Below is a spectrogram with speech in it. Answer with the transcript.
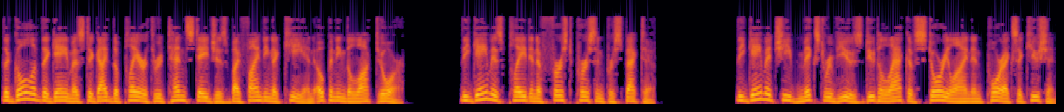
The goal of the game is to guide the player through 10 stages by finding a key and opening the locked door. The game is played in a first-person perspective. The game achieved mixed reviews due to lack of storyline and poor execution.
